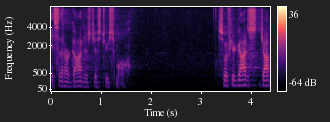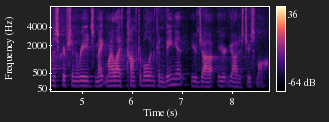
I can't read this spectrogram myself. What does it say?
it's that our God is just too small. So if your God's job description reads, make my life comfortable and convenient, your, job, your God is too small.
